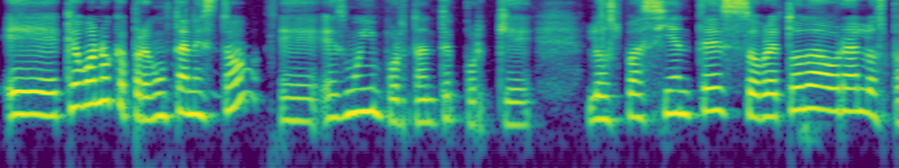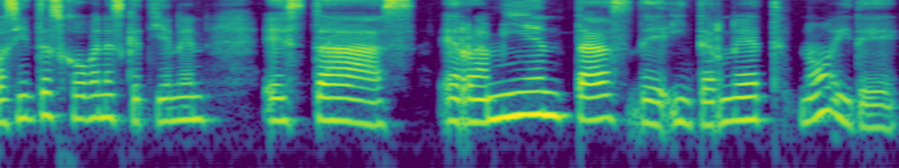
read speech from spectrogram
Eh, qué bueno que preguntan esto. Eh, es muy importante porque los pacientes, sobre todo ahora los pacientes jóvenes que tienen estas herramientas de internet, ¿no? Y de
